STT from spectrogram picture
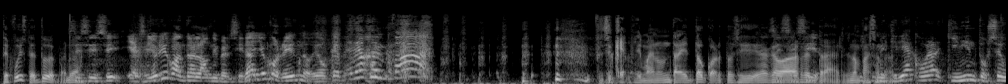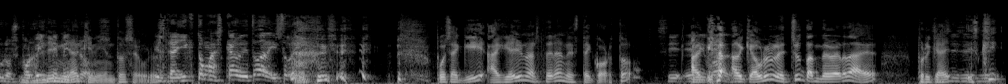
te fuiste tú, de verdad. Sí, sí, sí. Y el señor llegó a entrar a la universidad, yo corriendo. Digo, que me dejen en paz. Pues es que encima en un trayecto corto, si acabas Sí, sí, de sí. entrar, no Y pasa me nada. quería cobrar 500 euros por Madre 20 mía, metros. 500 euros. El trayecto más caro de toda la historia. Pues aquí, aquí hay una escena en este corto al que, al que a uno le chutan de verdad, ¿eh? Porque hay- Sí, sí, es sí. que,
